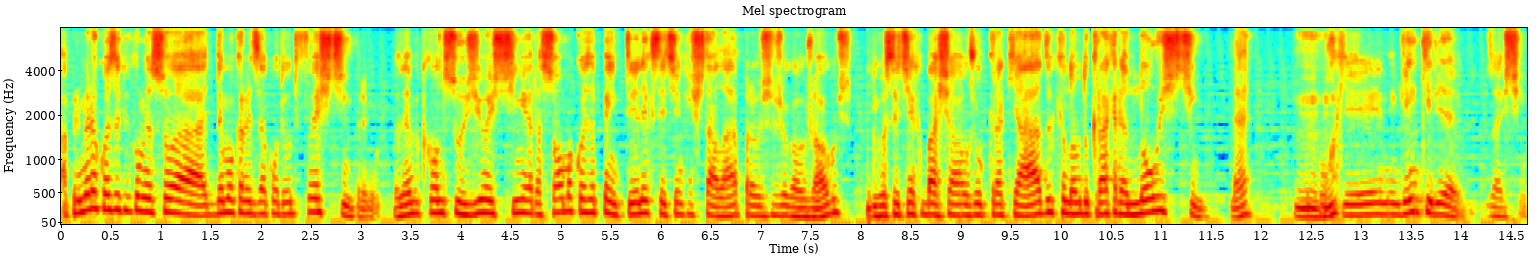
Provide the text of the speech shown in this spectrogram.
a primeira coisa que começou a democratizar conteúdo foi a Steam para mim. Eu lembro que quando surgiu a Steam era só uma coisa pentelha que você tinha que instalar para você jogar os jogos e você tinha que baixar o jogo craqueado, que o nome do crack era No Steam, né? Uhum. Porque ninguém queria usar Steam.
